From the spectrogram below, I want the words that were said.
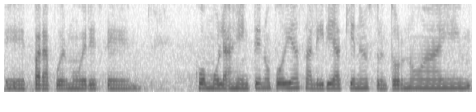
eh, para poder mover este, como la gente no podía salir y aquí en nuestro entorno hay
